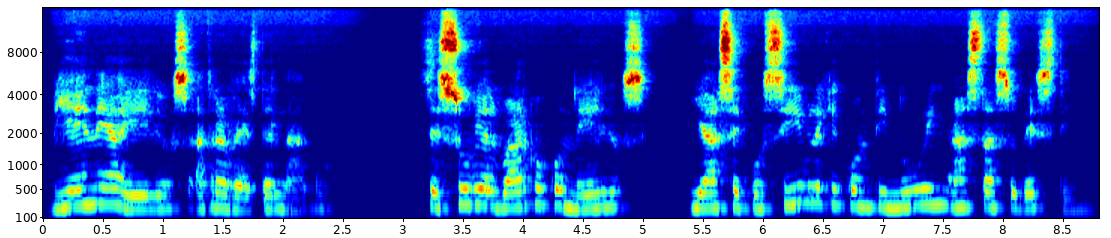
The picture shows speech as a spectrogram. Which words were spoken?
viene a ellos a través del agua. Se sube al barco con ellos y hace posible que continúen hasta su destino.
